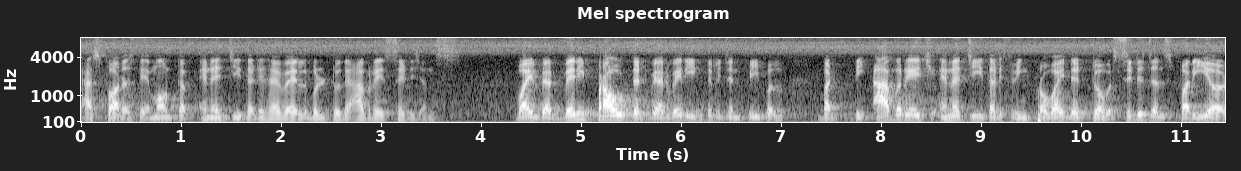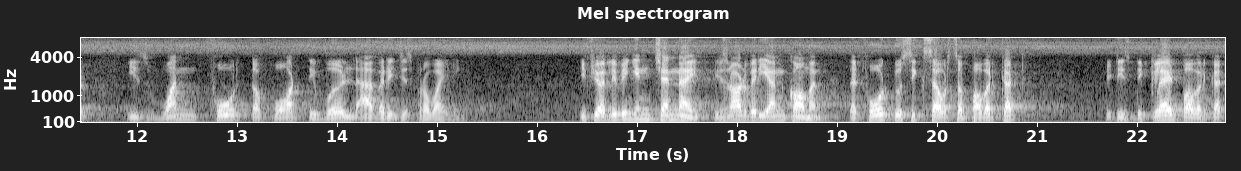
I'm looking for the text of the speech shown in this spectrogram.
as far as the amount of energy that is available to the average citizens. While we are very proud that we are very intelligent people, but the average energy that is being provided to our citizens per year is one fourth of what the world average is providing. If you are living in Chennai, it is not very uncommon that four to six hours of power cut, it is declared power cut,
